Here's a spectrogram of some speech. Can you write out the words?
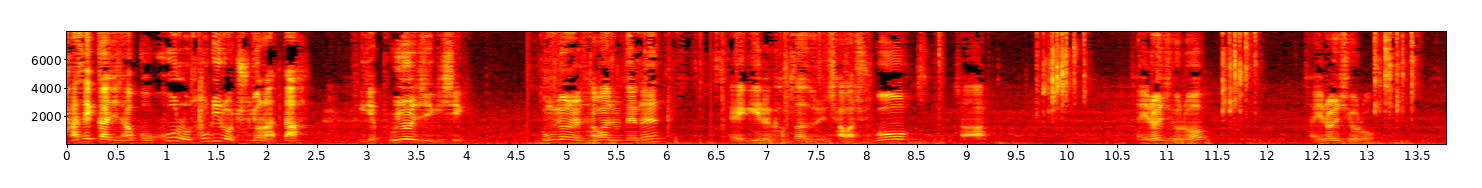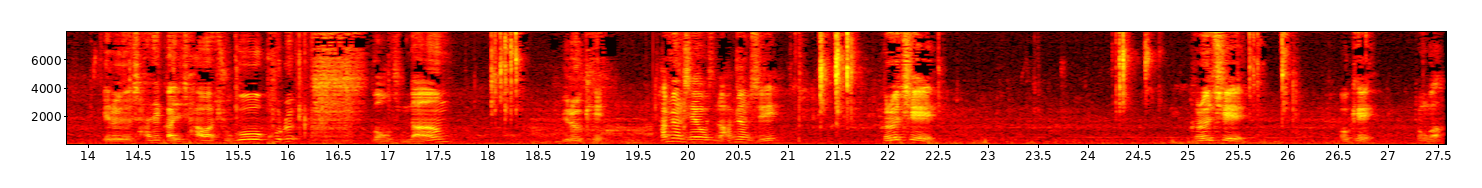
자세까지 잡고 코로 소리로 죽여놨다. 이제 보여지기식. 동전을 잡아줄 때는 애기를 감싸듯이 잡아주고 자, 자 이런 식으로 자 이런 식으로 들어 자세까지 잡아주고 코를 멍준 다음 이렇게 한 명씩 해보겠습니다. 한 명씩. 그렇지. 그렇지. 오케이. 통과.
